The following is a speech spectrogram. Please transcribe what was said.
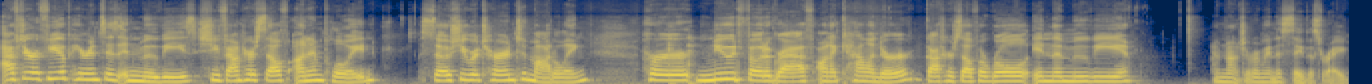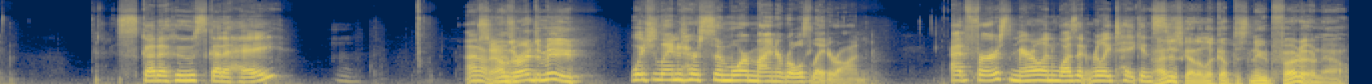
After a few appearances in movies, she found herself unemployed, so she returned to modeling. Her nude photograph on a calendar got herself a role in the movie. I'm not sure if I'm going to say this right. Scudda Hoo, Scudda Hay? I don't know Sounds right to me. which landed her some more minor roles later on. At first, Marilyn wasn't really taken. I se- just got to look up this nude photo now.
